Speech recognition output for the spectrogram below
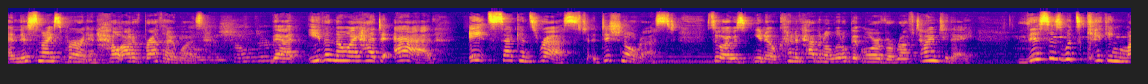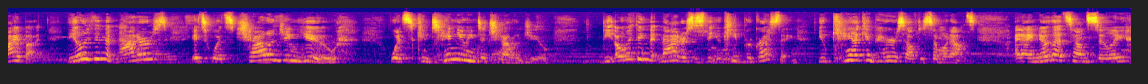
and this nice burn and how out of breath I was, that even though I had to add eight seconds rest, additional rest, so I was, you know, kind of having a little bit more of a rough time today, this is what's kicking my butt. The only thing that matters, it's what's challenging you, what's continuing to challenge you, the only thing that matters is that you keep progressing. You can't compare yourself to someone else. And I know that sounds silly.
